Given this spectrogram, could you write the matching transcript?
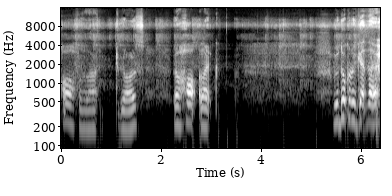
half of that, to be honest. We're hot, like... We're not gonna get there.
